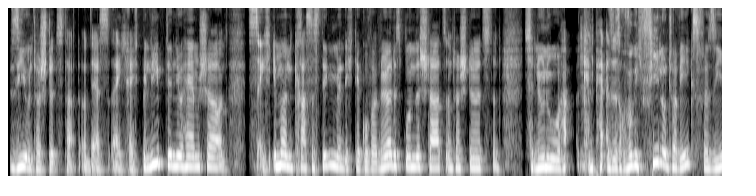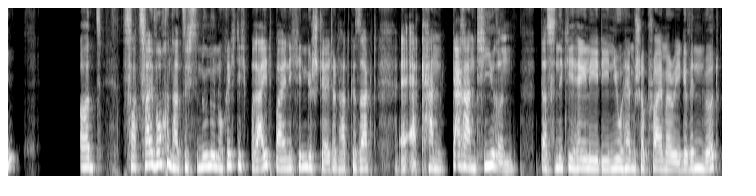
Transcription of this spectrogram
sie unterstützt hat. Und der ist eigentlich recht beliebt in New Hampshire und es ist eigentlich immer ein krasses Ding, wenn dich der Gouverneur des Bundesstaats unterstützt. Und Sununu also ist auch wirklich viel unterwegs für sie. Und vor zwei Wochen hat sich Sununu noch richtig breitbeinig hingestellt und hat gesagt, er kann garantieren, dass Nikki Haley die New Hampshire Primary gewinnen wird.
